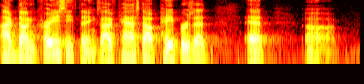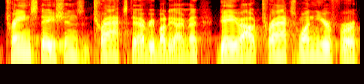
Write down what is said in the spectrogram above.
I've done crazy things. I've passed out papers at, at uh, train stations and tracts to everybody I met. Gave out tracts one year for,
